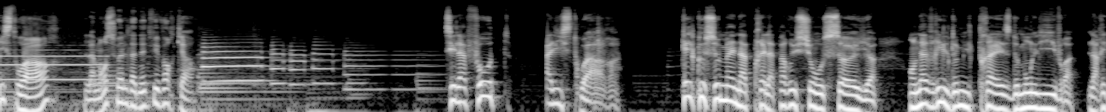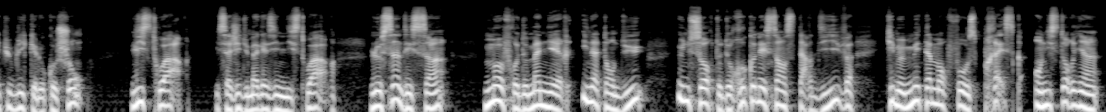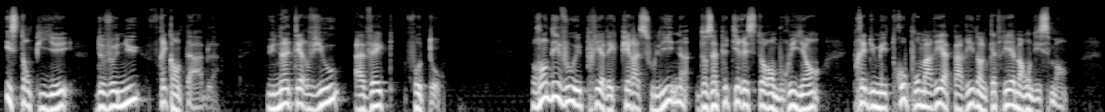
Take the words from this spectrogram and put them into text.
Histoire, la mensuelle d'Annette Vivorca. C'est la faute à l'histoire. Quelques semaines après la parution au seuil, en avril 2013, de mon livre La République et le cochon, l'histoire, il s'agit du magazine L'Histoire, le Saint des Saints, m'offre de manière inattendue une sorte de reconnaissance tardive qui me métamorphose presque en historien estampillé devenu fréquentable. Une interview avec photo. Rendez-vous est pris avec Pierre Assouline dans un petit restaurant bruyant près du métro Pont-Marie à Paris dans le 4e arrondissement.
